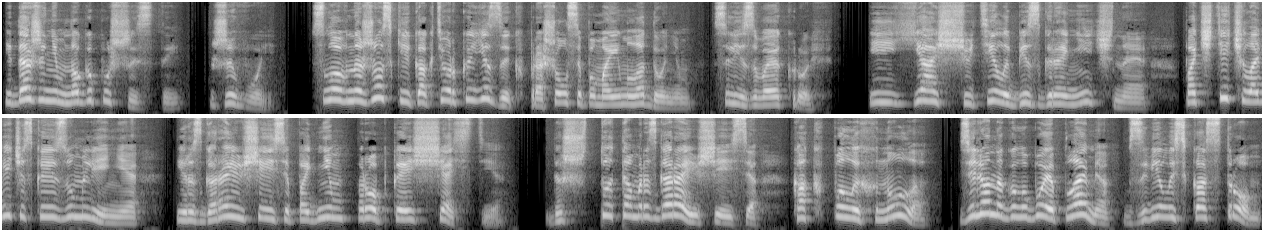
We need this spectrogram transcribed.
и даже немного пушистый, живой. Словно жесткий, как терка, язык прошелся по моим ладоням, слизывая кровь. И я ощутила безграничное, почти человеческое изумление и разгорающееся под ним робкое счастье. Да что там разгорающееся? Как полыхнуло! Зелено-голубое пламя взвилось костром,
